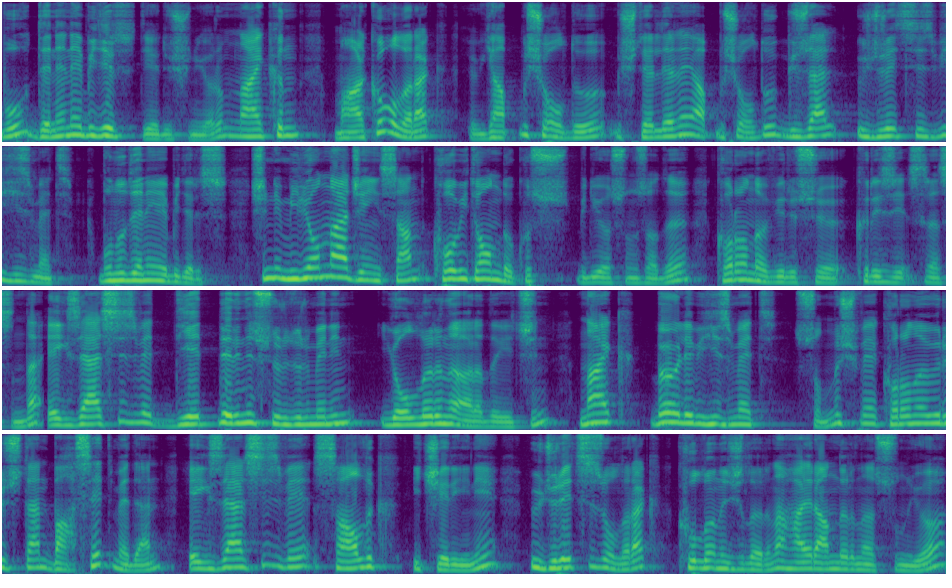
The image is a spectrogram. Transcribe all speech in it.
bu denenebilir diye düşünüyorum. Nike'ın marka olarak yapmış olduğu, müşterilerine yapmış olduğu güzel ücretsiz bir hizmet. Bunu deneyebiliriz. Şimdi milyonlarca insan Covid-19 biliyorsunuz adı koronavirüsü krizi sırasında egzersiz ve diyetlerini sürdürmenin yollarını aradığı için Nike böyle bir hizmet sunmuş ve koronavirüsten bahsetmeden egzersiz ve sağlık içeriğini ücretsiz olarak kullanıcılarına, hayranlarına sunuyor.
